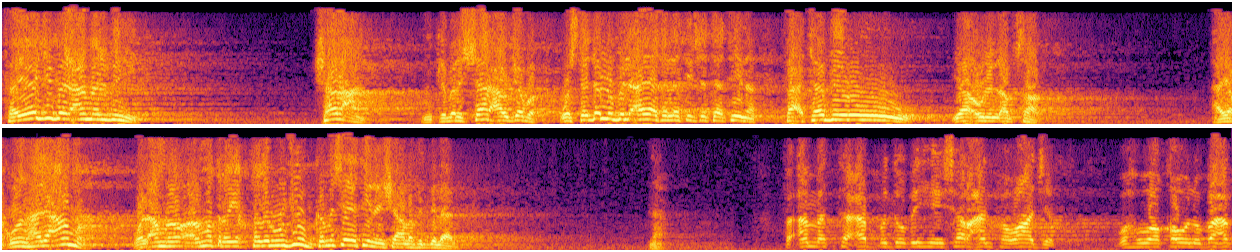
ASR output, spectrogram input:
فيجب العمل به شرعا من قبل الشارع أوجبه واستدلوا بالآيات التي ستأتينا. فاعتبروا يا أولي الأبصار. يقولون هذا أمر؟ والأمر المطلق يقتضي الوجوب كما سيأتينا إن شاء الله في الدلالة. نعم. فأما التعبد به شرعا فواجب. وهو قول بعض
